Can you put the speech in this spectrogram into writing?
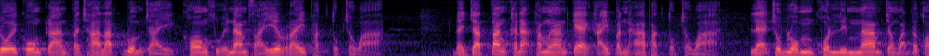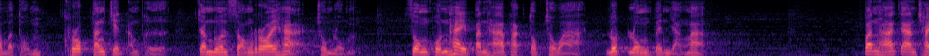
โดยโครงการประชารัฐร่วมใจคลองสวยน้ำใสไร้ผักตบชวา ได้จัดตั้งคณะทำงานแก้ไขปัญหาผักตบชวา และชมรมคนริมน้ำจังหวัดนครปฐมครบทั้ง 7อำเภอจำนวน 205 ชมรม ส่งผลให้ปัญหาผักตบชวาลดลงเป็นอย่างมาก ปัญหาการใช้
